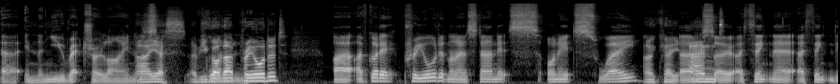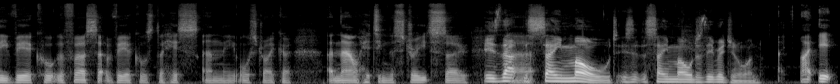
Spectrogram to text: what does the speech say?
uh, in the new retro line. Ah, yes. Have you got that pre-ordered? Uh, I've got it pre-ordered, and I understand it's on its way. Okay, Um, and- so I think that I think the vehicle, the first set of vehicles, the Hiss and the AWE Striker, are now hitting the streets. So Is that uh, the same mold? Is it the same mold as the original one? I it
